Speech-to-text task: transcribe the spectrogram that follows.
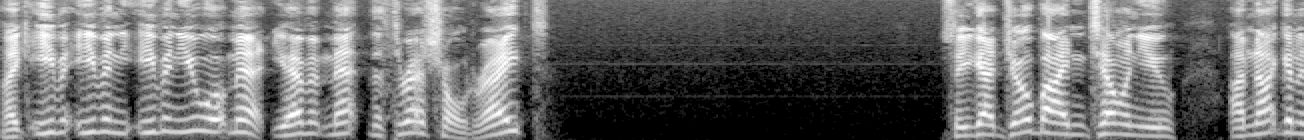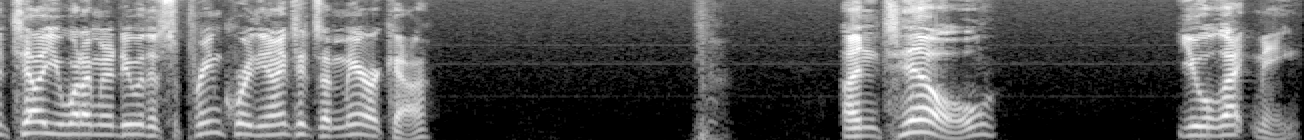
Like even even even you will admit you haven't met the threshold, right? So you got Joe Biden telling you, I'm not going to tell you what I'm going to do with the Supreme Court of the United States of America until you elect me.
